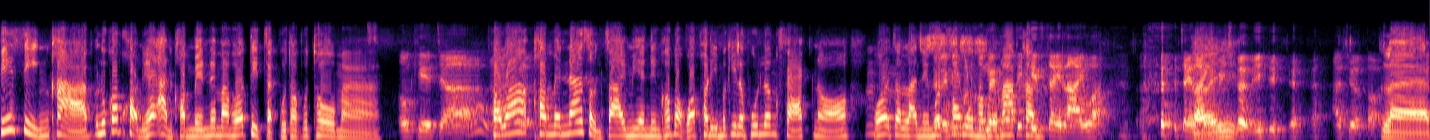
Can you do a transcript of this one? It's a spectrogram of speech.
พี่สิงห์ค่ะลูกก็ขออนุญาตอ่านคอมเมนต์ได้ไหมเพราะว่าติดจากพุทธพุทโธมา โอเคจ้า เพราะว่าคอมเมนต์น่าสนใจมีอันหนึ่งเขาบอกว่าพอดีเมื่อกี้เราพูดเรื่อง fact เนาะว่าจะ run ในเมื่อข้อมูลมันเยอะมากพี่ครับคิมใจร้ายว่ะใจร้ายกับพี่เชอรี่อาเชิญต่อแรง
